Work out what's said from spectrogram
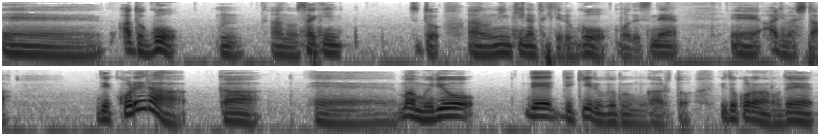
えー、あと Go。うん。あの、最近、ちょっと、あの、人気になってきてる Go もですね、えー、ありました。で、これらが、えー、まあ、無料でできる部分があるというところなので、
